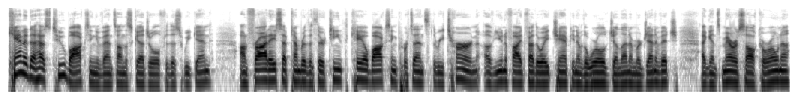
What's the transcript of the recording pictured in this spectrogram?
Canada has two boxing events on the schedule for this weekend. On Friday, September the 13th, KO Boxing presents the return of unified featherweight champion of the world Jelena Mrdjenovich against Marisol Corona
